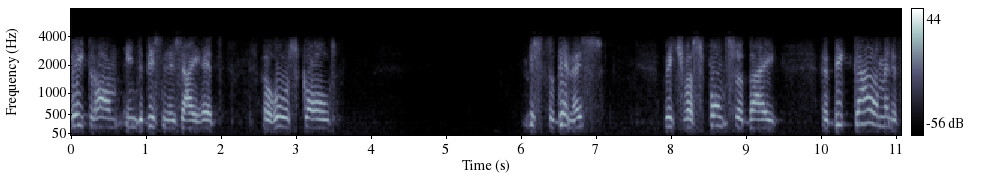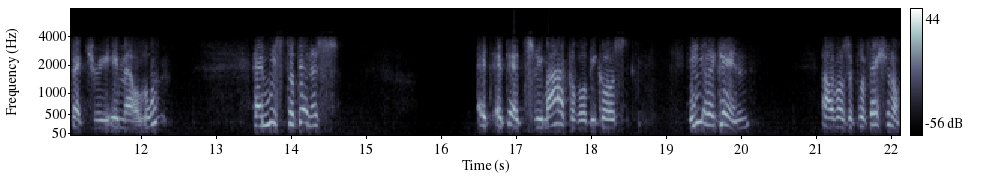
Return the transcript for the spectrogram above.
later on in the business, I had a horse called Mr. Dennis, which was sponsored by a big car manufacturer in Melbourne. And Mr. Dennis, it, it, it's remarkable because here again, I was a professional.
